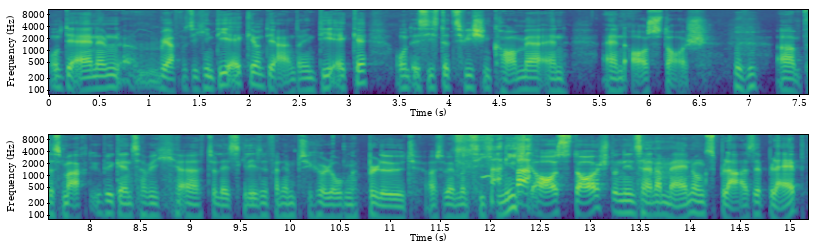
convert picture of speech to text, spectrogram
Und die einen äh, werfen sich in die Ecke und die anderen in die Ecke und es ist dazwischen kaum mehr ein, ein Austausch. Mhm. Das macht übrigens, habe ich äh, zuletzt gelesen, von einem Psychologen blöd. Also wenn man sich nicht austauscht und in seiner Meinungsblase bleibt,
